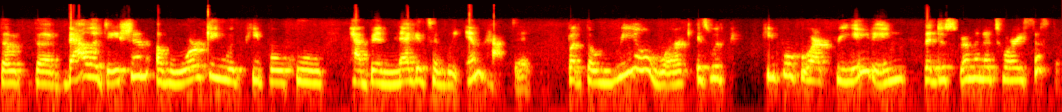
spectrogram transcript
the, the validation of working with people who have been negatively impacted, but the real work is with people who are creating the discriminatory system.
